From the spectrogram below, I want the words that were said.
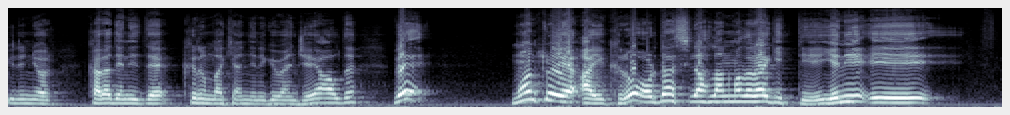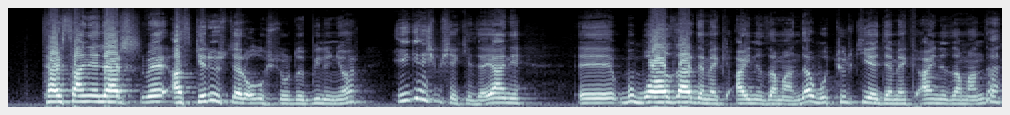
biliniyor. Karadeniz'de Kırım'la kendini güvenceye aldı ve Montreux'e aykırı orada silahlanmalara gitti. Yeni e, tersaneler ve askeri üsler oluşturduğu biliniyor. İlginç bir şekilde yani e, bu boğazlar demek aynı zamanda, bu Türkiye demek aynı zamanda.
